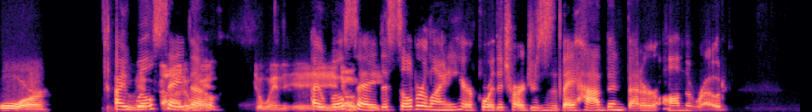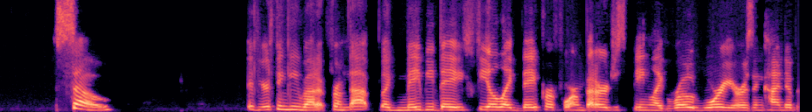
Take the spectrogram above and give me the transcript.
or I will say found a way though, to win in, I will say OT. the silver lining here for the Chargers is that they have been better on the road. So, if you're thinking about it from that, like maybe they feel like they perform better just being like road warriors and kind of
